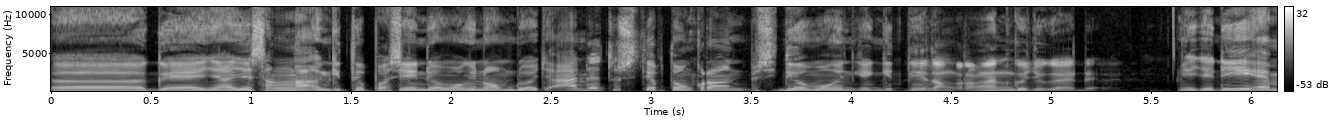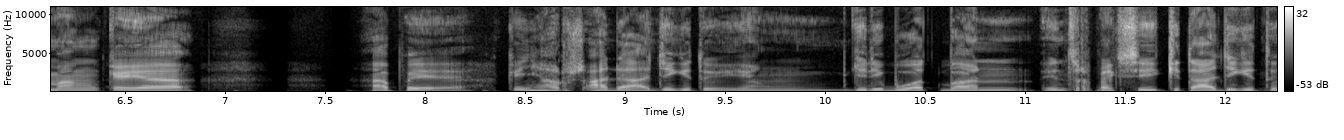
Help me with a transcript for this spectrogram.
eh gayanya aja sengak gitu pasti yang diomongin om do aja ada tuh setiap tongkrongan pasti diomongin kayak gitu di tongkrongan gue juga ada ya jadi emang kayak apa ya kayaknya harus ada aja gitu yang jadi buat bahan introspeksi kita aja gitu.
